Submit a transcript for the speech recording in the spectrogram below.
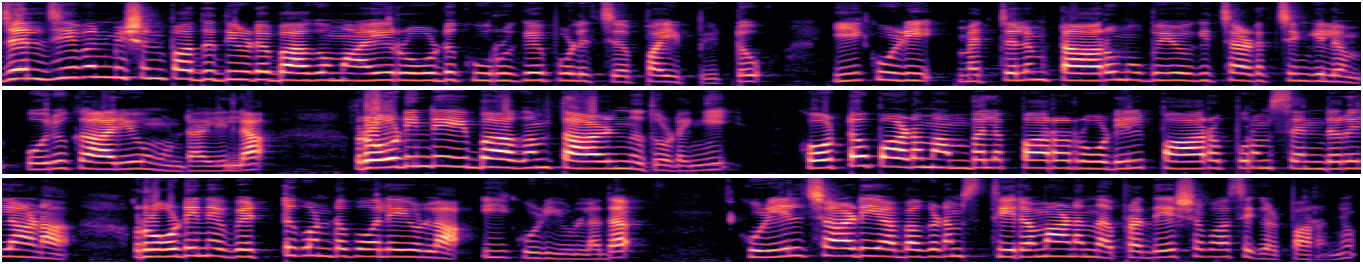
Jal Jeevan mission പദ്ധതിയുടെ ഭാഗമായി റോഡ് കുറുകെ പൊളിച്ച് പൈപ്പിട്ടു. ഈ കുഴി മെറ്റലും ടാറും ഉപയോഗിച്ച് അടച്ചെങ്കിലും ഒരു കാര്യവും ഉണ്ടായില്ല റോഡിന്റെ ഈ ഭാഗം താഴ്ന്നു തുടങ്ങി. കോട്ടോപ്പാടം അമ്പലപ്പാറ റോഡിൽ പാറപ്പുറം സെന്ററിലാണ് റോഡിന് വെട്ടുകൊണ്ട പോലെയുള്ള ഈ കുഴിയുള്ളത്. കുഴിയിൽ ചാടി അപകടം സ്ഥിരമാണെന്ന് പ്രദേശവാസികൾ പറഞ്ഞു.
